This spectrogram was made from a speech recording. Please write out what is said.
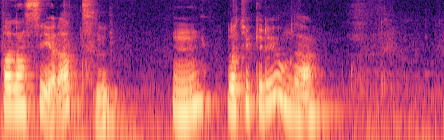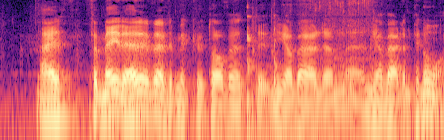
balanserat. Mm. Vad tycker du om det här? Nej, för mig är det väldigt mycket av ett eh, nya världen, eh, nya världen Pinot.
